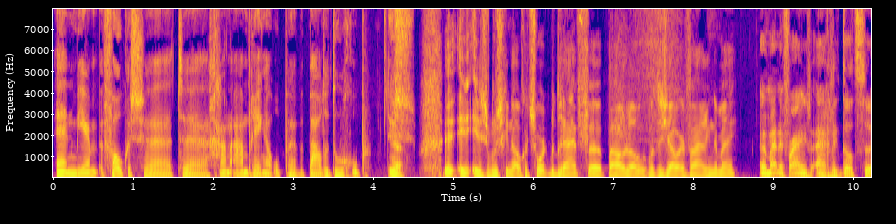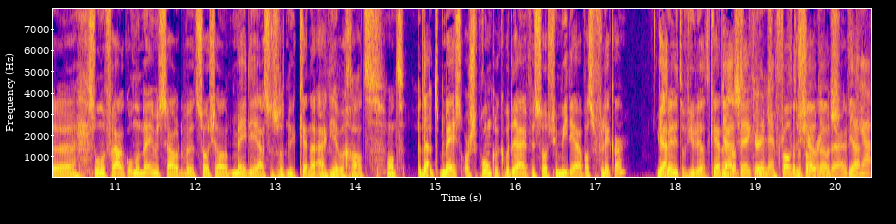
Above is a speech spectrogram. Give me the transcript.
En meer focus uh, te gaan aanbrengen op een bepaalde doelgroep. Dus. Ja. Is het misschien ook het soort bedrijf, Paolo? Wat is jouw ervaring daarmee? Uh, mijn ervaring is eigenlijk dat uh, zonder vrouwelijke ondernemers zouden we het social media zoals we het nu kennen eigenlijk niet hebben gehad. Want het, ja. het meest oorspronkelijke bedrijf in social media was Flickr. Ja. Ik weet niet of jullie dat kennen. Ja, dat zeker. Een fotosharingbedrijf. Ja. ja.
